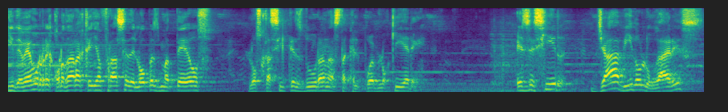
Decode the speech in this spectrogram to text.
Y debemos recordar aquella frase de López Mateos, los caciques duran hasta que el pueblo quiere. Es decir, ya ha habido lugares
